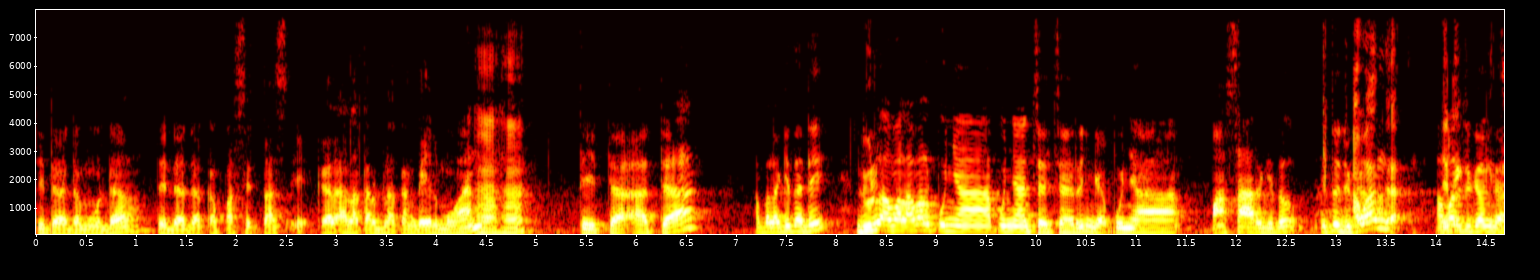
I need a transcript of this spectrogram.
tidak ada modal, tidak ada kapasitas i- ke latar belakang keilmuan, Aha. tidak ada apalagi tadi dulu awal-awal punya punya jajaring nggak punya pasar gitu itu juga Awal enggak? Awal juga enggak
